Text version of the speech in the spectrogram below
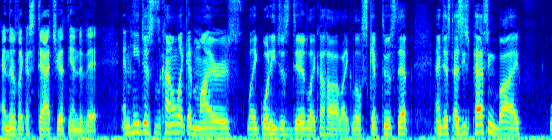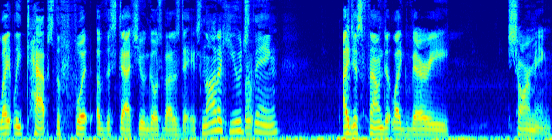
and there's like a statue at the end of it. And he just kind of like admires like what he just did, like haha, like little skip to a step, and just as he's passing by, lightly taps the foot of the statue and goes about his day. It's not a huge thing. I just found it like very charming.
